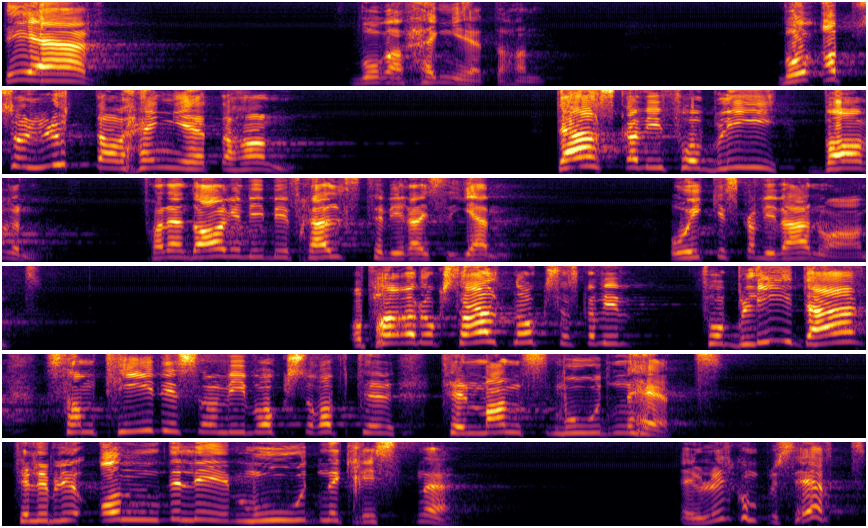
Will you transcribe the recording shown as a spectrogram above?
Det er vår avhengighet av Han. Vår absolutte avhengighet av Han. Der skal vi forbli barn fra den dagen vi blir frelst, til vi reiser hjem. Og ikke skal vi være noe annet. Og Paradoksalt nok så skal vi forbli der samtidig som vi vokser opp til, til manns modenhet til å bli åndelig modne kristne. Det er jo litt komplisert.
